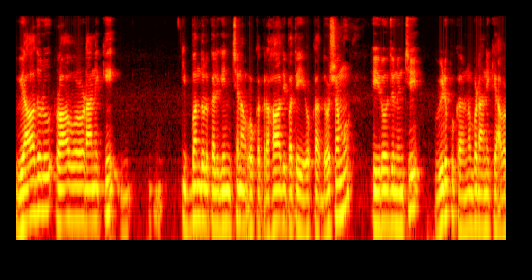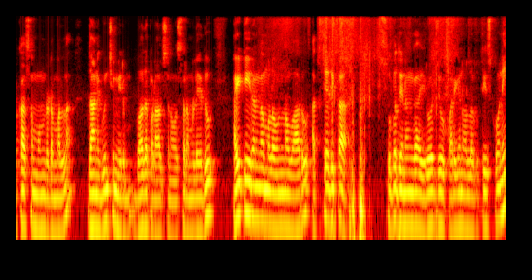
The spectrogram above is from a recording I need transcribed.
వ్యాధులు రావడానికి ఇబ్బందులు కలిగించిన ఒక గ్రహాధిపతి యొక్క దోషము ఈ రోజు నుంచి విడుపు కనబడానికి అవకాశం ఉండడం వల్ల దాని గురించి మీరు బాధపడాల్సిన అవసరం లేదు. ఐటీ రంగంలో ఉన్నవారు అత్యధిక శుభదినంగా ఈరోజు పరిగణలోకి తీసుకొని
